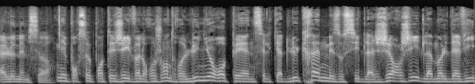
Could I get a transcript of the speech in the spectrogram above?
le même sort. Et pour se protéger, ils veulent rejoindre l'Union européenne. C'est le cas de l'Ukraine, mais aussi de la Géorgie, de la Moldavie.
